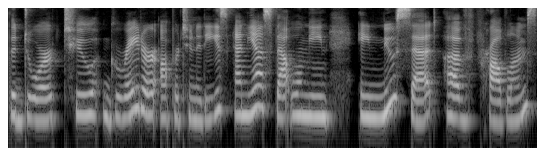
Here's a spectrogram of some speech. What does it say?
the door to greater opportunities. And yes, that will mean a new set of problems,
